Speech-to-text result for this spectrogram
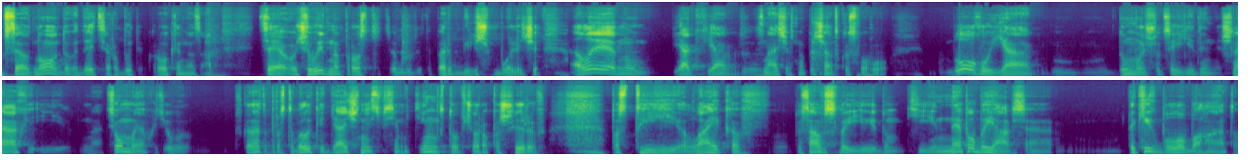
все одно доведеться робити кроки назад. Це очевидно, просто це буде тепер більш боляче. Але ну як я зазначив на початку свого блогу, я думаю, що це єдиний шлях, і на цьому я хотів би сказати просто велика вдячність всім тим, хто вчора поширив пости, лайкав, писав свої думки, не побоявся. Таких було багато,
